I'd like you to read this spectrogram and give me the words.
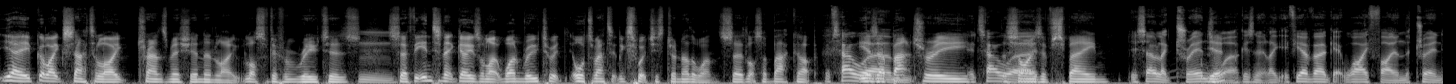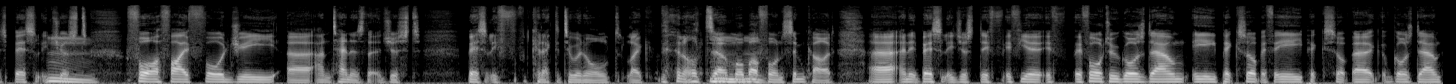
yeah, you've got like satellite transmission and like lots of different routers. Hmm. So if the internet goes on like one router, it automatically switches to another one. So there's lots of backup. It's how he has a um, battery it's how, the uh, size of Spain. It's how like trains Yeah. work, isn't it? Like if you ever get Wi-Fi on the train, it's basically Hmm. just four or five 4G uh, antennas that are just basically f- connected to an old like an old uh, Mm, mobile mm. phone SIM card, uh, and it basically just if if you if if O2 goes down, EE picks up. If EE picks up uh, goes down,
